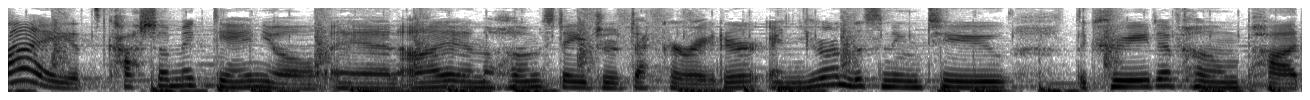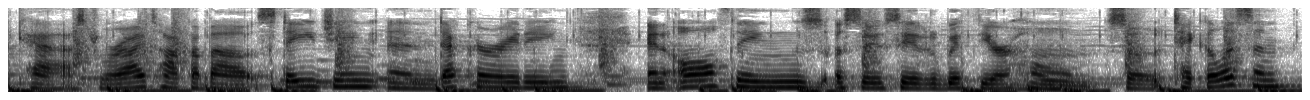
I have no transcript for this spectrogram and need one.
Hi, it's Kasha McDaniel, and I am a home stager decorator, and you're listening to the Creative Home Podcast, where I talk about staging and decorating and all things associated with your home. So take a listen.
